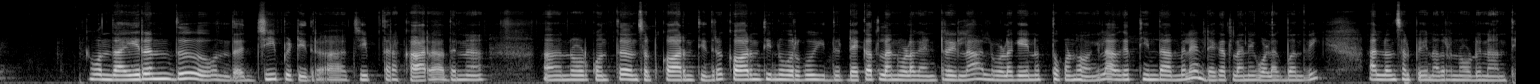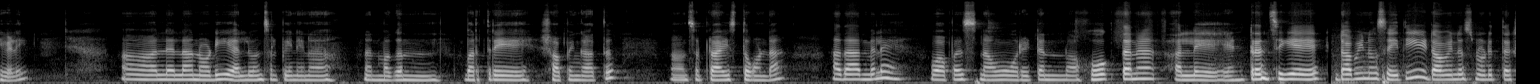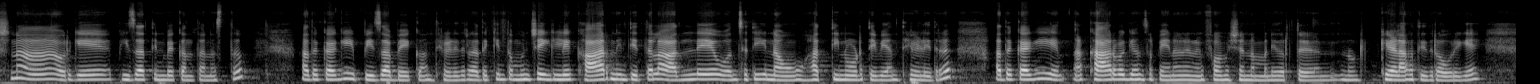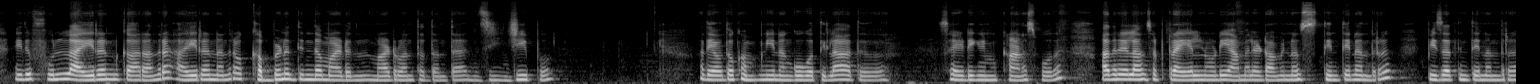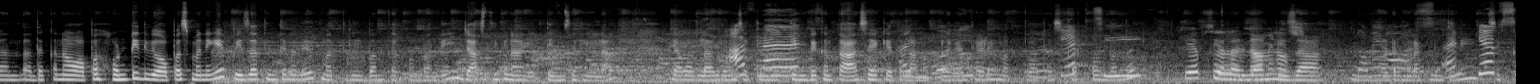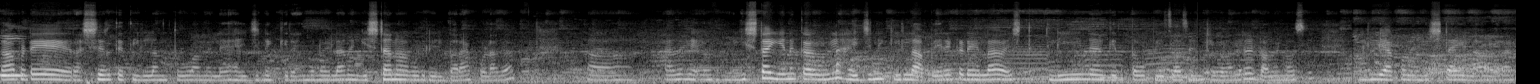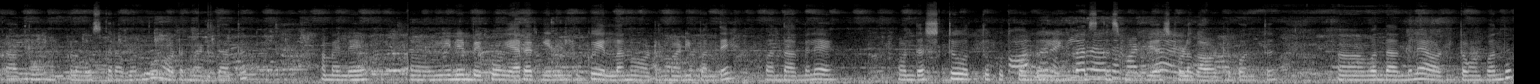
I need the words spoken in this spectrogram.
ಒಂದು ಐರನ್ದು ಒಂದು ಜೀಪ್ ಇಟ್ಟಿದ್ರು. ಆ ಜೀಪ್ ಥರ ಕಾರ ಅದನ್ನು ನೋಡ್ಕೊತ ಒಂದು ಸ್ವಲ್ಪ ಕಾರ್ನ್ ತಿಂದರು. ಕಾರ್ನ್ ತಿನ್ನೋವರೆಗೂ ಇದು ಡೆಕತ್ಲಾನ್ ಒಳಗೆ ಎಂಟ್ರಿ ಇಲ್ಲ. ಅಲ್ಲಿ ಒಳಗೆ ಏನೂ ತೊಗೊಂಡು ಹೋಗಿಲ್ಲ. ಅದಕ್ಕೆ ತಿಂದಾದಮೇಲೆ ಡೆಕತ್ಲಾನಿಗೆ ಒಳಗೆ ಬಂದ್ವಿ. ಅಲ್ಲೊಂದು ಸ್ವಲ್ಪ ಏನಾದರೂ ನೋಡೋಣ ಅಂಥೇಳಿ ಅಲ್ಲೆಲ್ಲ ನೋಡಿ ಅಲ್ಲಿ ಒಂದು ಸ್ವಲ್ಪ ಏನೇನೋ ನನ್ನ ಮಗನ ಬರ್ತ್ಡೇ ಶಾಪಿಂಗ್ ಆಯ್ತು ಒಂದು ಸ್ವಲ್ಪ ಪ್ರೈಸ್ ತೊಗೊಂಡ. ಅದಾದಮೇಲೆ ವಾಪಸ್ ನಾವು ರಿಟರ್ನ್ ಹೋಗ್ತಾನೆ. ಅಲ್ಲೇ ಎಂಟ್ರೆನ್ಸಿಗೆ ಡಾಮಿನೋಸ್ ಐತಿ. ಡಾಮಿನೋಸ್ ನೋಡಿದ ತಕ್ಷಣ ಅವ್ರಿಗೆ ಪಿಜ್ಜಾ ತಿನ್ಬೇಕಂತ ಅನ್ನಿಸ್ತು. ಅದಕ್ಕಾಗಿ ಪಿಜ್ಜಾ ಬೇಕು ಅಂತ ಹೇಳಿದ್ರು. ಅದಕ್ಕಿಂತ ಮುಂಚೆ ಇಲ್ಲೇ ಕಾರ್ ನಿಂತಿತ್ತಲ್ಲ, ಅಲ್ಲೇ ಒಂದ್ಸತಿ ನಾವು ಹತ್ತಿ ನೋಡ್ತೀವಿ ಅಂತ ಹೇಳಿದ್ರು. ಅದಕ್ಕಾಗಿ ಆ ಕಾರ್ ಬಗ್ಗೆ ಒಂದು ಸ್ವಲ್ಪ ಏನೇನೋ ಇನ್ಫಾರ್ಮೇಷನ್ ನಮ್ಮ ಮನೆಯವ್ರ ಕೇಳಾಕತ್ತಿದ್ರು ಅವರಿಗೆ. ಇದು ಫುಲ್ ಐರನ್ ಕಾರ್ ಅಂದ್ರೆ ಐರನ್ ಅಂದ್ರೆ ಕಬ್ಬಿಣದಿಂದ ಮಾಡಿ ಮಾಡಿರುವಂಥದ್ದಂತ ಜಿ, ಜೀಪು. ಅದು ಯಾವುದೋ ಕಂಪ್ನಿ ನನಗೂ ಗೊತ್ತಿಲ್ಲ ಅದು ಸೈಡಿಗೆ ನಿಮ್ಗೆ ಕಾಣಿಸ್ಬೋದು. ಅದನ್ನೆಲ್ಲ ಒಂದು ಸ್ವಲ್ಪ ಟ್ರಯಲ್ ನೋಡಿ ಆಮೇಲೆ ಡಾಮಿನೋಸ್ ತಿಂತೀನಂದ್ರೆ ಪಿಜ್ಜಾ ತಿಂತೀನಂದ್ರೆ ಅಂದ್ ಅದಕ್ಕೆ ನಾವು ವಾಪಸ್ ಹೊಂಟಿದ್ವಿ ವಾಪಸ್ ಮನೆಗೆ ಪಿಜ್ಜಾ ತಿಂತೀನಂದ್ರೆ ಮತ್ತೆ ಇಲ್ಲಿ ಬಂದು ಕರ್ಕೊಂಡು ಬಂದ್ವಿ. ಜಾಸ್ತಿ ದಿನ ಆಗಿತ್ತು ತಿನ್ಸಿರ್ಲಿಲ್ಲ. ಯಾವಾಗಲಾದ್ರೂ ಒಂದು ಸತಿ ತಿನ್ಬೇಕಂತ ಆಸೆ ಆಕೈತಲ್ಲ ಮಕ್ಕಳಿಗೆ ಅಂತ ಹೇಳಿ ಮತ್ತೆ ವಾಪಸ್ ಕರ್ಕೊಂಡು ಬಂದು ಅಲ್ಲ ಪಿಜ್ಜಾ ಆರ್ಡರ್ ಮಾಡಕ್ಕೆ ನಿಂತೀನಿ. ಸಿಕ್ಕಾಪಟ್ಟೆ ರಶ್ ಇರ್ತೈತಿ ಇಲ್ಲಂತೂ ಆಮೇಲೆ ಹೈಜಿನಿಕ್ ಇರಂಗೂ ಇಲ್ಲ. ನಂಗೆ ಇಷ್ಟನೂ ಆಗೋದಿಲ್ಲ ಇಲ್ಲಿ ಬರಕ್ಕೆ ಅಂದರೆ ಇಷ್ಟ ಏನಕ್ಕೆ ಹೈಜಿನಿಕ್ ಇಲ್ಲ. ಬೇರೆ ಕಡೆ ಎಲ್ಲ ಎಷ್ಟು ಕ್ಲೀನಾಗಿರ್ತಾವೆ ಪಿಜ್ಜಾ ಸೆಂಟ್ರ್ಗಳಂದರೆ ಡೊಮಿನೋಸ್ ಇಲ್ಲಿ ಯಾಕೋ ನಂಗೆ ಇಷ್ಟ ಇಲ್ಲ, ಬರೋಕ್ಕಾದರೂ ಮಕ್ಕಳಿಗೋಸ್ಕರ ಬಂದು ಆರ್ಡರ್ ಮಾಡಿದ್ದಾತು ಆಮೇಲೆ ಏನೇನು ಬೇಕೋ, ಯಾರ್ಯಾರಿಗೆ ಏನೇನು ಬೇಕೋ ಎಲ್ಲನೂ ಆರ್ಡರ್ ಮಾಡಿ ಬಂದೆ. ಬಂದಾದಮೇಲೆ ಒಂದಷ್ಟು ಹೊತ್ತು ಕುತ್ಕೊಂಡು ಏನು ಡಿಸ್ಕಸ್ ಮಾಡಿದ್ವಿ, ಅಷ್ಟರೊಳಗೆ ಆರ್ಡ್ರ್ ಬಂತು. ಒಂದಾದಮೇಲೆ ಆರ್ಡ್ರ್ ತೊಗೊಂಡು ಬಂದು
